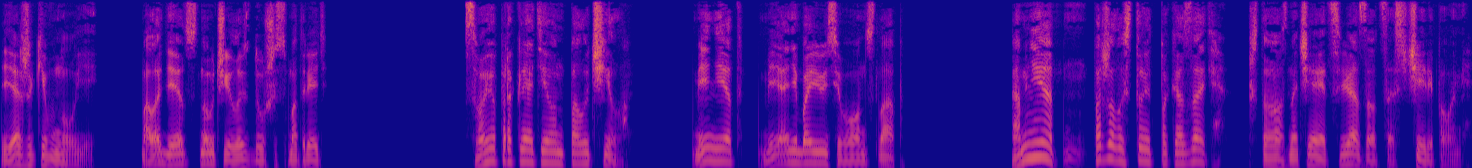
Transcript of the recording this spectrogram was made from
Я же кивнул ей. Молодец, научилась души смотреть. Свое проклятие он получил. И нет, я не боюсь его, он слаб. А мне, пожалуй, стоит показать, что означает связываться с Череповыми.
